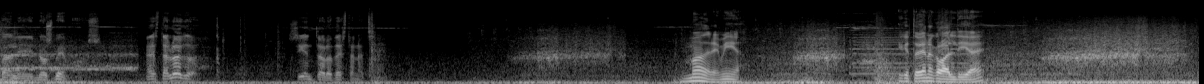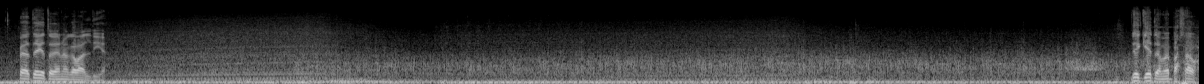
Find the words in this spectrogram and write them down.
Vale, nos vemos. Hasta luego. Siento lo de esta noche. Madre mía. Y que todavía no acaba el día, ¿eh? Espérate que todavía no acaba el día. Estoy quieto, me he pasado.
